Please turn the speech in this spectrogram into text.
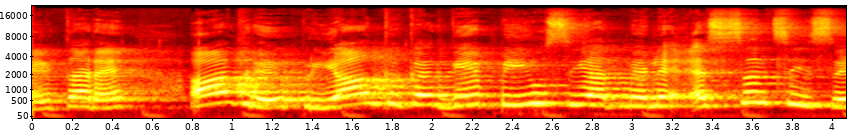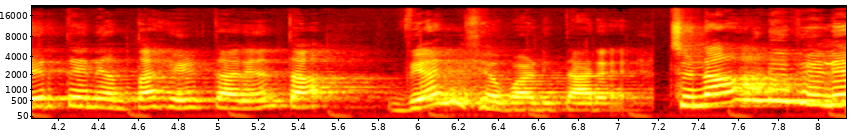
ಹೇಳ್ತಾರೆ. ಆದರೆ Priyank Kharge P U C ಆದಮೇಲೆ ಎಸ್ ಎಲ್ ಸಿ ಸೇರ್ತೇನೆ ಅಂತ ಹೇಳ್ತಾರೆ ಅಂತ ವ್ಯಂಗ್ಯವಾಡಿದ್ದಾರೆ. ಚುನಾವಣೆ ವೇಳೆ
